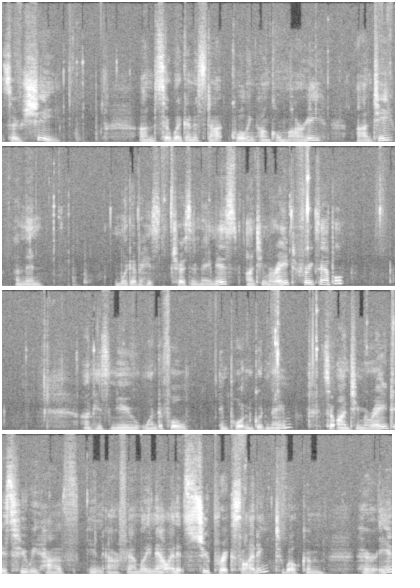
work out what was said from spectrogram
So she. Um, so we're going to start calling Uncle Murray Auntie and then whatever his chosen name is, Auntie Mairead, for example. Um, his new, wonderful, important, good name. So, Auntie Mairead is who we have in our family now, and it's super exciting to welcome her in.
